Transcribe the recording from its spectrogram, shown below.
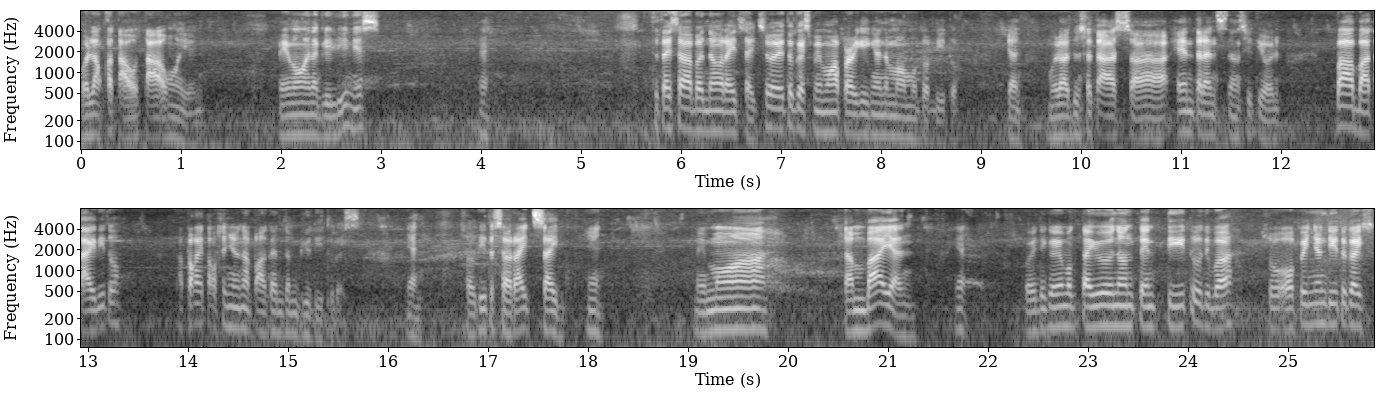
Walang katao-tao ngayon. May mga naglilinis. Yan. Ito tayo sa bandang right side. So ito guys, may mga parkingan ng mga motor dito. Yan, mula dun sa taas sa entrance ng City Hall. Bababa tayo dito. Papakita ko sa inyo napakagandang view dito guys. Yan. So dito sa right side, yan. May mga tambayan. Yan. Pwede kayo magtayo ng tent dito, di ba? So open yun dito guys.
